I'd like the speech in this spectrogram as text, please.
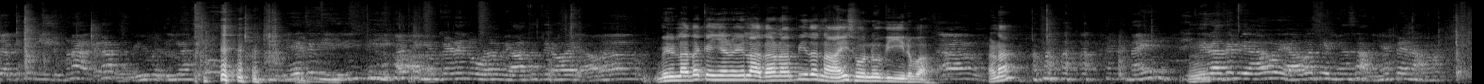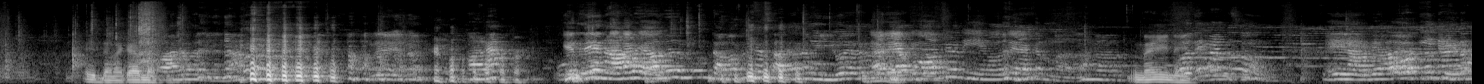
ਜਗਤ ਵੀਰ ਬਣਾ ਕੇ ਰੱਖ। ਉਹ ਵੀ ਵਧੀਆ। ਇਹ ਤੇ ਵੀਰ ਹੀ ਠੀਕ ਆ ਤੈਨੂੰ ਕਿਹੜੇ ਲੋੜ ਆ ਵਿਆਹ ਤੇ ਤੇਰਾ ਹੋਇਆ ਵਾ। ਮੈਨੂੰ ਲੱਗਦਾ ਕਈਆਂ ਨੂੰ ਇਹ ਲੱਗਦਾ ਨਾ ਵੀ ਇਹਦਾ ਨਾਂ ਹੀ ਸੋਨੂ ਵੀਰ ਵਾ। ਆਹੋ। ਹਨਾ? ਨਹੀਂ ਤੇਰਾ ਤੇ ਵਿਆਹ ਹੋਇਆ ਵਾ ਤੇਰੀਆਂ ਸਾਰੀਆਂ ਭੈਣਾਂ ਵਾ ਇਦਾਂ ਨਾ ਕਹਿ ਮੈਂ। ਨਾ ਹਣਾ ਇਹਦੇ ਨਾਲ ਵਿਆਹ ਹੁੰਦਾ ਵਾ ਸਾਰਿਆਂ ਦਾ ਵੀਰ ਹੋਇਆ ਮੇਰਾ ਅਰੇ ਵਿਆਹ ਕੋਰ ਤੇ ਨਹੀਂ ਹੋ ਰਿਹਾ ਕਰਨਾ। ਨਹੀਂ ਨਹੀਂ। ਉਹਦੇ ਇਹ ਨਾ ਵਿਆਹ ਉਹ ਕੀ ਨਾਂ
